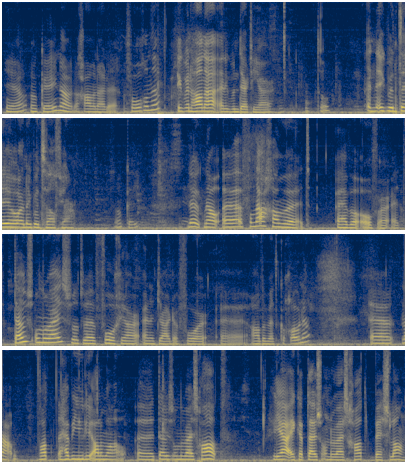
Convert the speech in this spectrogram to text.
Ja, oké. Nou, dan gaan we naar de volgende. Ik ben Hanna en ik ben 13 jaar. Top. En ik ben Theo en ik ben 12 jaar. Oké. Leuk. Nou, eh, vandaag gaan we het hebben over het thuisonderwijs. Wat we vorig jaar en het jaar daarvoor eh, hadden met corona. Eh, nou, wat hebben jullie allemaal eh, thuisonderwijs gehad? Ja, ik heb thuisonderwijs gehad, best lang.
